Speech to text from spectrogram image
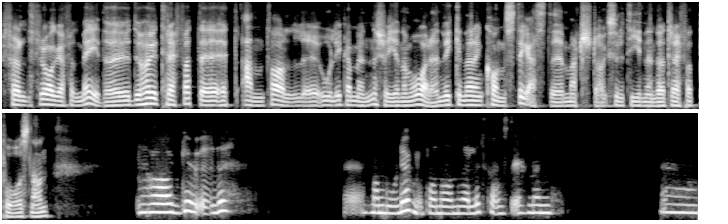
Följdfråga från mig då. Du har ju träffat eh, ett antal eh, olika människor genom åren. Vilken är den konstigaste matchdagsrutinen du har träffat på hos någon? Ja, gud. Eh, man borde ha kommit på någon väldigt konstig, men uh,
